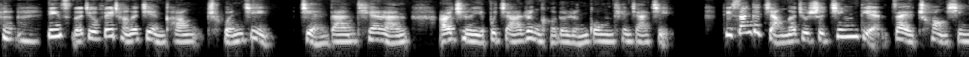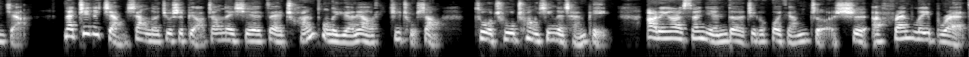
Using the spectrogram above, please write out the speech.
因此呢就非常的健康、纯净、简单、天然，而且呢也不加任何的人工添加剂。第三个奖呢就是经典再创新奖。那这个奖项呢，就是表彰那些在传统的原料基础上做出创新的产品。二零二三年的这个获奖者是 A Friendly Bread，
